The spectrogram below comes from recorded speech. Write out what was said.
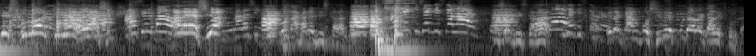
কি সুন্দর ক্লিয়ার হয়ে আসি বাও আরে এশিয়া গোটা খানে ডিসকালার আমি কিসের ডিসকালার কিসের ডিসকালার এটা গান বসিবে কোনটা আর গানে কোনটা?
